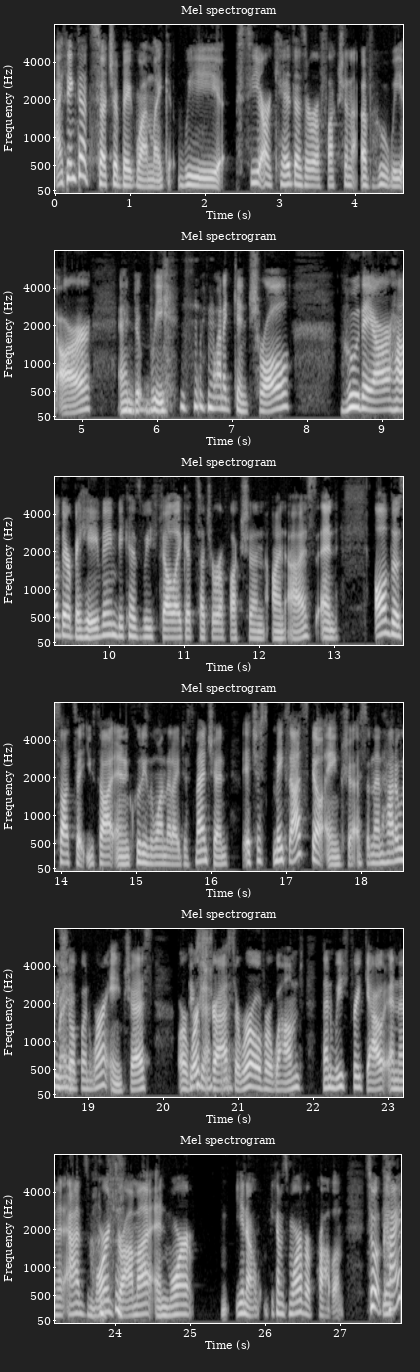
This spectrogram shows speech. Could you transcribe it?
I think that's such a big one. Like we see our kids as a reflection of who we are and mm-hmm. we, we want to control who they are, how they're behaving because we feel like it's such a reflection on us. And all those thoughts that you thought, and including the one that I just mentioned, it just makes us feel anxious. And then how do we right. show up when we're anxious? or we're exactly. stressed or we're overwhelmed, then we freak out and then it adds more drama and more you know, becomes more of a problem. So it yeah. kind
